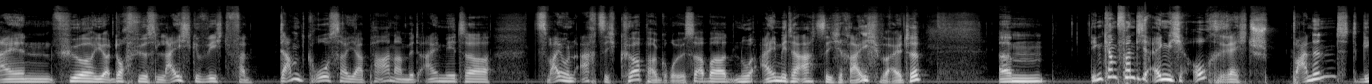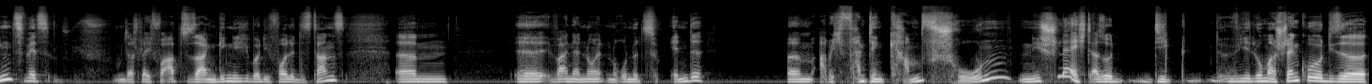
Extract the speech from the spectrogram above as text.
ein für, ja doch fürs Leichtgewicht verdammt großer Japaner mit 1,82 Meter Körpergröße, aber nur 1,80 Meter Reichweite. Ähm, den Kampf fand ich eigentlich auch recht spannend. Ging es jetzt, um das vielleicht vorab zu sagen, ging nicht über die volle Distanz. Ähm, äh, war in der neunten Runde zu Ende. Ähm, aber ich fand den Kampf schon nicht schlecht. Also, die, wie Lomaschenko diese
